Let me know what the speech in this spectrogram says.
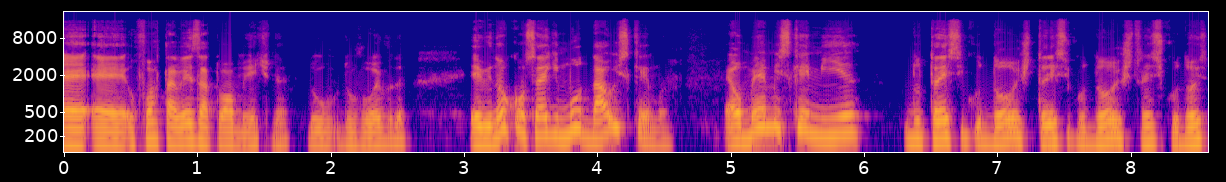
é, é, o Fortaleza atualmente, né, do, do Voivoda, Ele não consegue mudar o esquema. É o mesmo esqueminha do 352, 352, 352.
